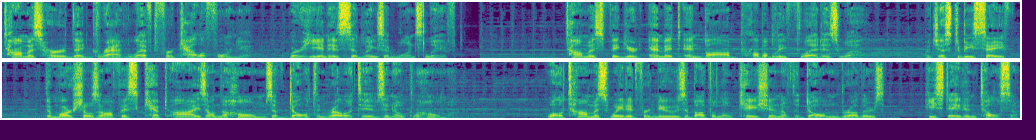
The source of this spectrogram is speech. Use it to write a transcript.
Thomas heard that Grat left for California, where he and his siblings had once lived. Thomas figured Emmett and Bob probably fled as well. But just to be safe, the Marshal's office kept eyes on the homes of Dalton relatives in Oklahoma. While Thomas waited for news about the location of the Dalton brothers, he stayed in Tulsa.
